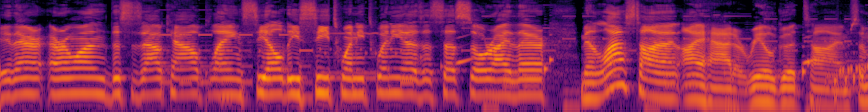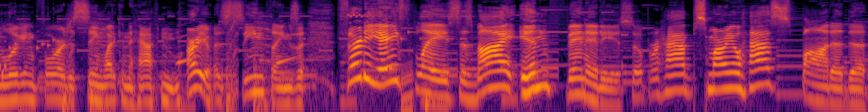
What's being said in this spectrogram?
Hey there, everyone. This is raocow playing CLDC 2020 as it says so right there. Man, last time I had a real good time, so I'm looking forward to seeing what can happen. Mario has seen things. 38th place is by Infinity, so perhaps Mario has spotted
